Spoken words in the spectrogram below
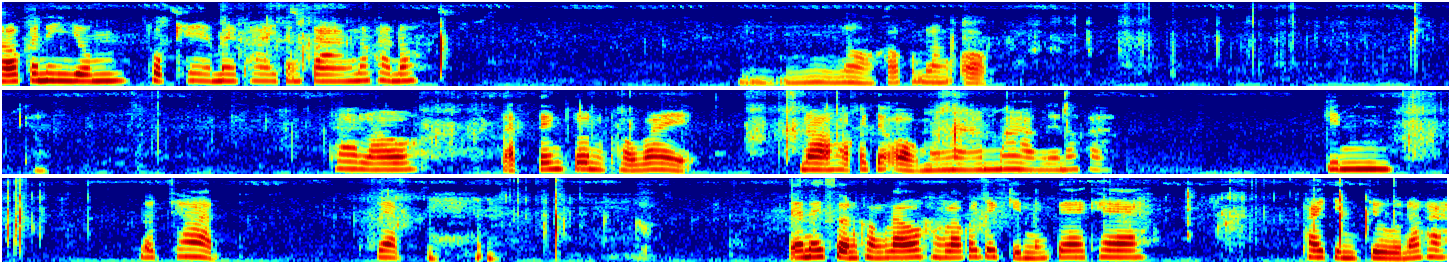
เขาก็นิยมพวกแค่ไม้ไผ่ต่างๆนะคะเนาะหน่อเขากำลังออก ถ้าเราตัดแต่งต้นเขาไว้หน่อเขาก็จะออกมางามมากเลยเนาะค่ะ กินรสชาติแซ่บแต่ในส่วนของเราของเราก็จะกินตั้งแต่แค่ไผ่จินจูนะคะ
